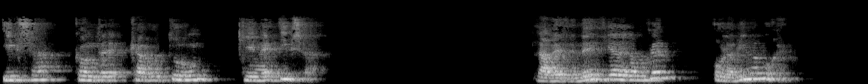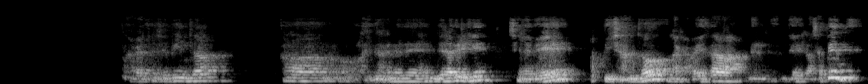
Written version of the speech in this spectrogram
ipsa contra cabutum, ¿quién es ipsa? ¿La descendencia de la mujer o la misma mujer? A veces se pinta a la imagen de, la Virgen, se le ve pisando la cabeza de la serpiente.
